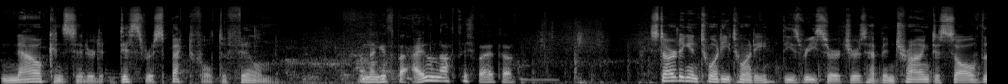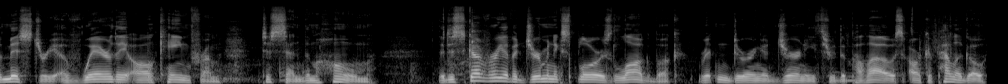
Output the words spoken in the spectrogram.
now considered disrespectful to film. Und dann geht's bei 81 weiter. Starting in 2020, these researchers have been trying to solve the mystery of where they all came from to send them home. The discovery of a German explorer's logbook, written during a journey through the Palaus archipelago,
